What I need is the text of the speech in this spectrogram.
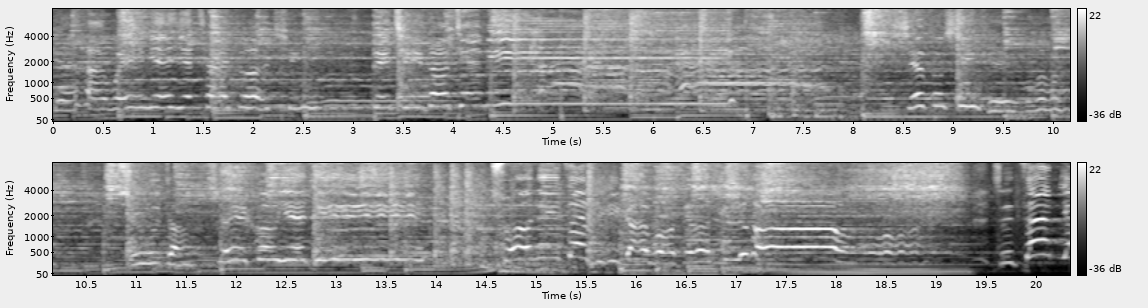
却还未免也太多情，堆积到甜蜜。写封信给我，就到最后夜底，说你在离开我的时候是怎样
